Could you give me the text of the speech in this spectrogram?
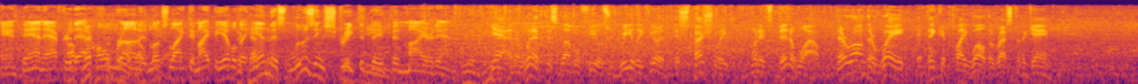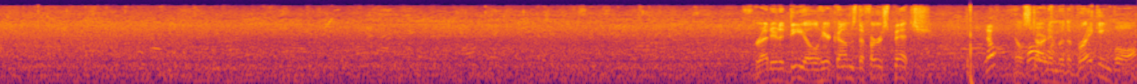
And Dan, after Up that home run, it looks like they might be able to end this losing streak that they've been mired in. Yeah, and a win at this level feels really good, especially when it's been a while. They're on their way if they can play well the rest of the game. Ready to deal. Here comes the first pitch. Nope. He'll start one. him with a breaking ball.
